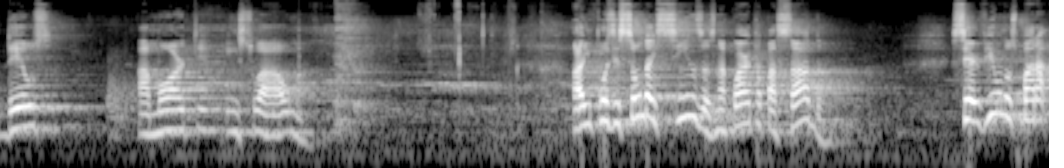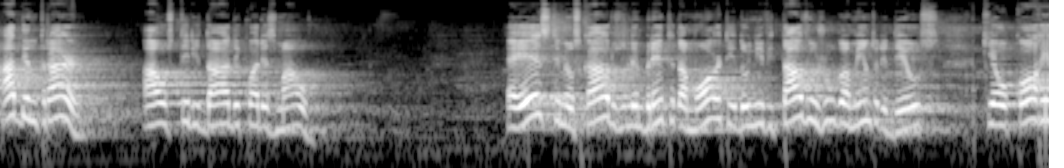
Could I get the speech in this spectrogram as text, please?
Deus a morte em sua alma. A imposição das cinzas na quarta passada serviu-nos para adentrar a austeridade quaresmal. É este, meus caros, o lembrete da morte e do inevitável julgamento de Deus que ocorre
